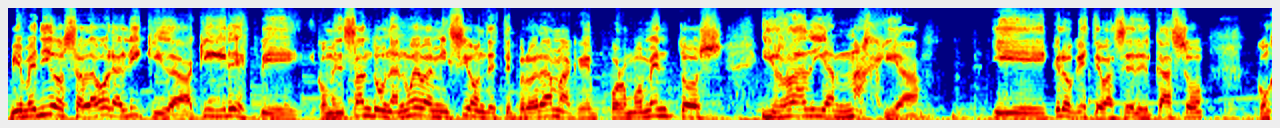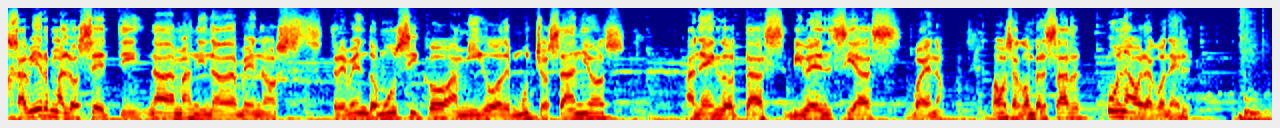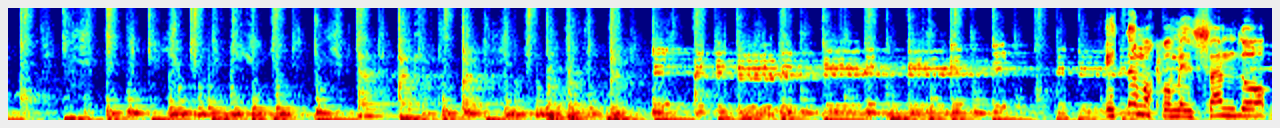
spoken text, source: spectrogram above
Bienvenidos a la hora líquida, aquí Gillespie, comenzando una nueva emisión de este programa que por momentos irradia magia. Y creo que este va a ser el caso con Javier Malosetti, nada más ni nada menos. Tremendo músico, amigo de muchos años, anécdotas, vivencias. Bueno, vamos a conversar una hora con él. Estamos comenzando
